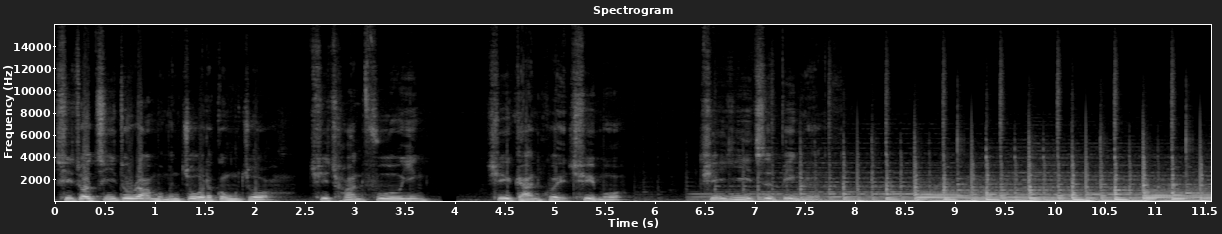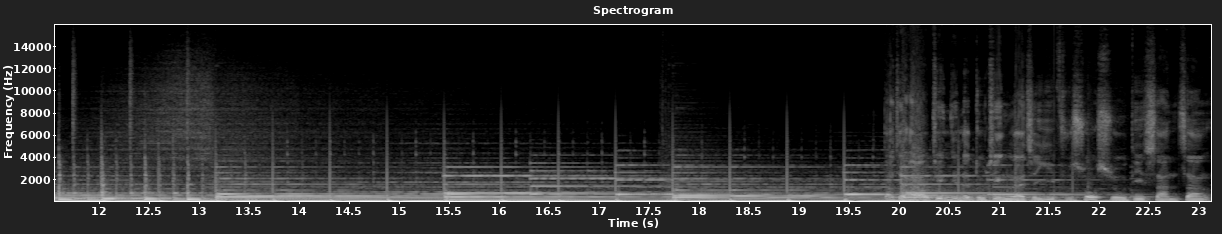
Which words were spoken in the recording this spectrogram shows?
去做基督让我们做的工作，去传福音，去赶鬼去魔，去医治病人。所书第三章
